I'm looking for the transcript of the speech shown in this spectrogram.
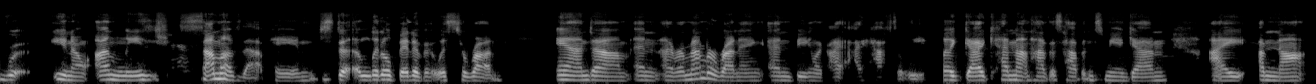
re, you know unleash some of that pain just a, a, little bit of it was to run. And um and i remember running and being like I, I have to leave. Like i cannot have this happen to me again. I i'm not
